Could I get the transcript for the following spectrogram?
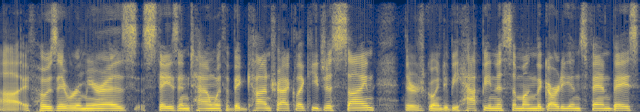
Uh, if Jose Ramirez stays in town with a big contract like he just signed, there's going to be happiness among the Guardians fan base.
